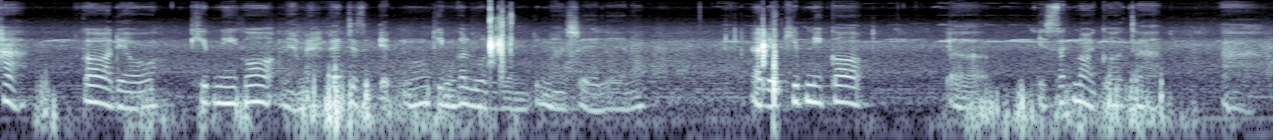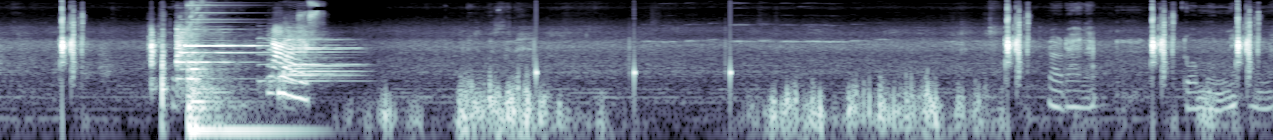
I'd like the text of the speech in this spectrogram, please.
ค่ะ ก็เดี๋ยวคลิปนี้ก็เนี่ยเห็นไหมได้เจ็ดสิบเอ็ดทีมก็ลวนลวนๆขึ้นมาเฉยเลยเนาะอะเดี๋ยวคลิปนี้ก็เอ่ออีกสักหน่อยก็จะกด Nice. เราได้ละตัวหมุนเนี่ยเห็นไหม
